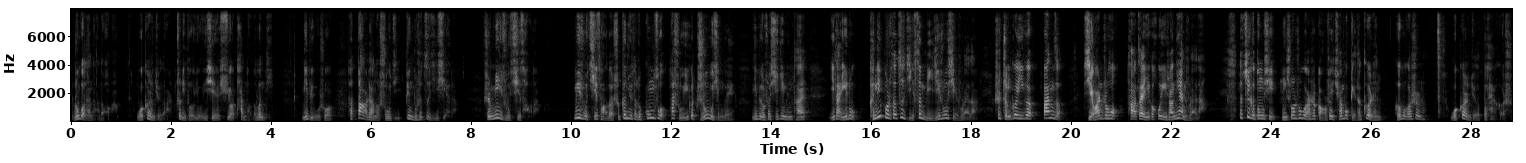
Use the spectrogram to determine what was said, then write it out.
如果他拿的话，我个人觉得啊，这里头有一些需要探讨的问题。你比如说，他大量的书籍并不是自己写的，是秘书起草的。秘书起草的是根据他的工作，他属于一个职务行为。你比如说，习近平谈“一带一路”，肯定不是他自己奋笔疾书写出来的，是整个一个班子写完之后，他在一个会议上念出来的。那这个东西，你说如果要是稿费全部给他个人，合不合适呢？我个人觉得不太合适，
